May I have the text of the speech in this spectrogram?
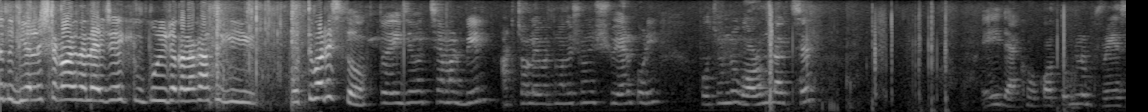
যদি বিয়াল্লিশ টাকা হয় তাহলে এই যে কুড়ি টাকা রাখা আছে কি? করতে পারিস তো? তো এই যে হচ্ছে আমার বিল আর চলো এবার তোমাদের সঙ্গে শেয়ার করি। প্রচণ্ড গরম লাগছে। এই দেখো কতগুলো ড্রেস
